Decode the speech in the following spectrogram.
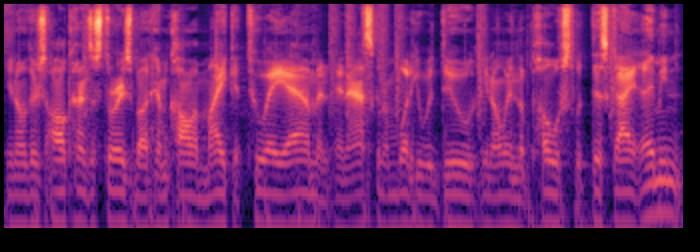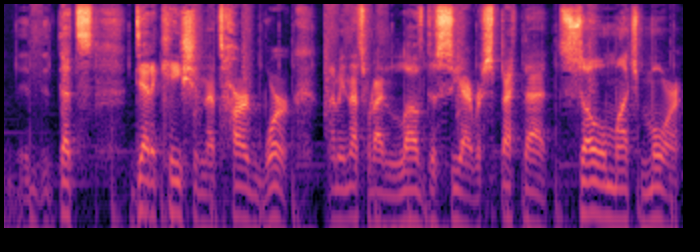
You know, there's all kinds of stories about him calling Mike at 2 a.m. And, and, asking him what he would do, you know, in the post with this guy. I mean, that's dedication, that's hard work. I mean, that's what I love to see. I respect that so much more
